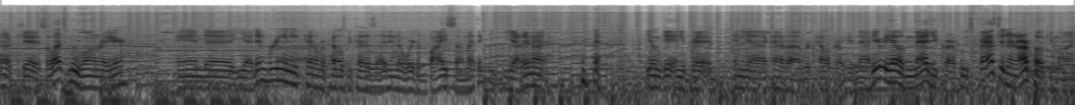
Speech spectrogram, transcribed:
Okay, so let's move on right here. And, uh, yeah, I didn't bring any kind of repels because I didn't know where to buy some. I think, yeah, they're not... you don't get any any uh, kind of uh, repels right here. Now, here we have a Magikarp who's faster than our Pokemon.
